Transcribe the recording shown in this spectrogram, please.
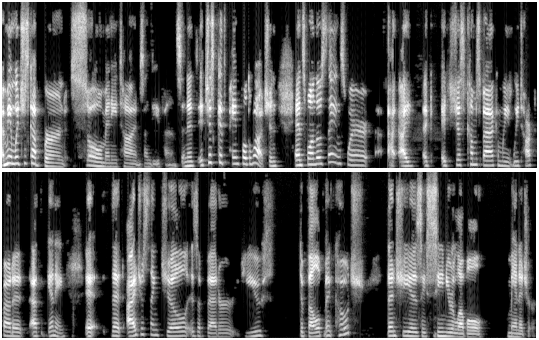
I mean, we just got burned so many times on defense, and it it just gets painful to watch. And and it's one of those things where I, I, it just comes back, and we we talked about it at the beginning. It that I just think Jill is a better youth development coach than she is a senior level manager.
